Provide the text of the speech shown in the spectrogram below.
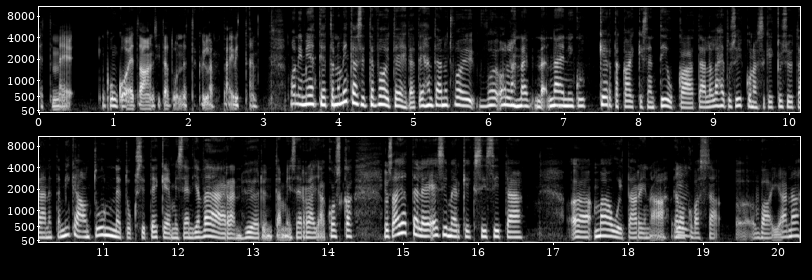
että me kun koetaan sitä tunnetta kyllä päivittäin. Moni miettii, että no mitä sitten voi tehdä? Et eihän tämä nyt voi, voi olla näin, näin niin kuin kertakaikkisen tiukkaa. Täällä lähetysikkunassakin kysytään, että mikä on tunnetuksi tekemisen ja väärän hyödyntämisen raja. Koska jos ajattelee esimerkiksi sitä uh, Maui-tarinaa mm. elokuvassa uh, Vajana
